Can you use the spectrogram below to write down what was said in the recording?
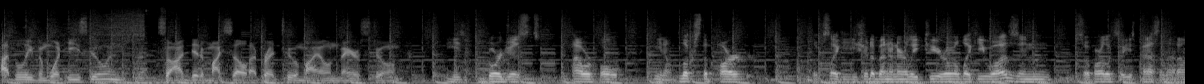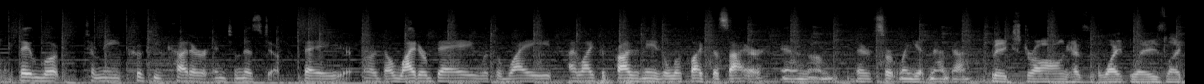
I believe in what he's doing, so I did it myself. I bred two of my own mares to him. He's gorgeous, powerful, you know, looks the part, looks like he should have been an early two-year-old like he was, and so far looks like he's passing that on. They look to me cookie cutter into mischief. They are the lighter bay with the white. I like the progeny to look like the sire, and um, they're certainly getting that done. Big, strong, has the white blaze like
